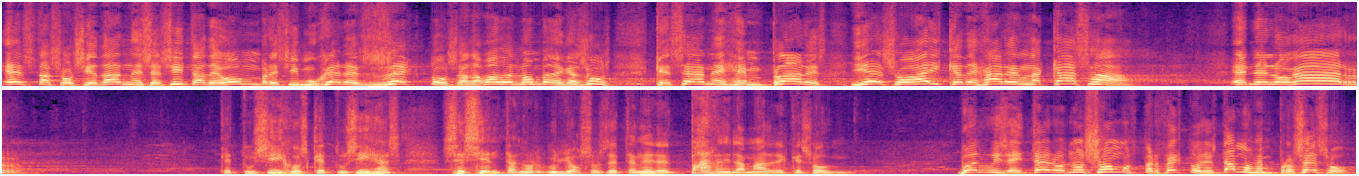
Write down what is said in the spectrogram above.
Esta sociedad necesita de hombres y mujeres rectos, alabado el nombre de Jesús, que sean ejemplares. Y eso hay que dejar en la casa, en el hogar, que tus hijos, que tus hijas se sientan orgullosos de tener el padre y la madre que son. Vuelvo y reitero, no somos perfectos, estamos en proceso.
